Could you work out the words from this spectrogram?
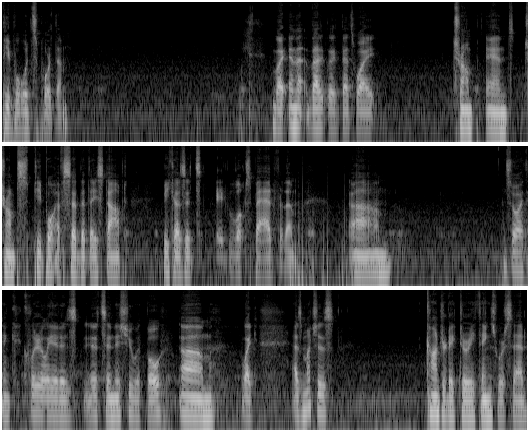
people would support them. Like, and that, that like that's why Trump and Trump's people have said that they stopped because it's it looks bad for them. Um, so I think clearly it is it's an issue with both. Um, like as much as contradictory things were said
